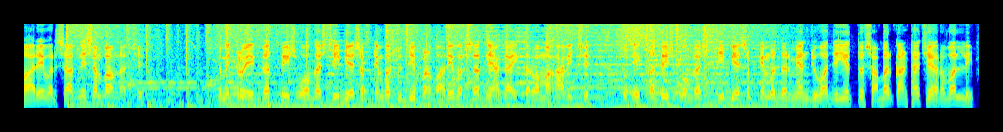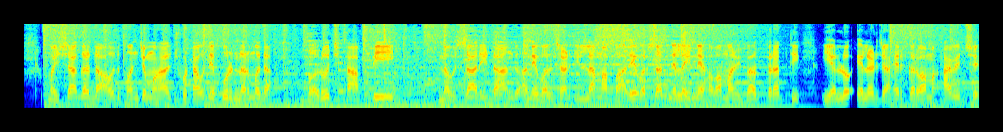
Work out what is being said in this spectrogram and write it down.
ભારે વરસાદની સંભાવના છે. તો મિત્રો, એકત્રીસ ઓગસ્ટથી બે સપ્ટેમ્બર સુધી પણ ભારે વરસાદની આગાહી કરવામાં આવી છે. તો એકત્રીસ ઓગસ્ટથી બે સપ્ટેમ્બર દરમિયાન જોવા જઈએ તો સાબરકાંઠા છે અરવલ્લી, મહીસાગર, દાહોદ, પંચમહાલ, છોટાઉદેપુર, નર્મદા, ભરૂચ, તાપી, નવસારી, ડાંગ અને વલસાડ જિલ્લામાં ભારે વરસાદને લઈને હવામાન વિભાગ તરફથી યલો એલર્ટ જાહેર કરવામાં આવ્યું છે.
